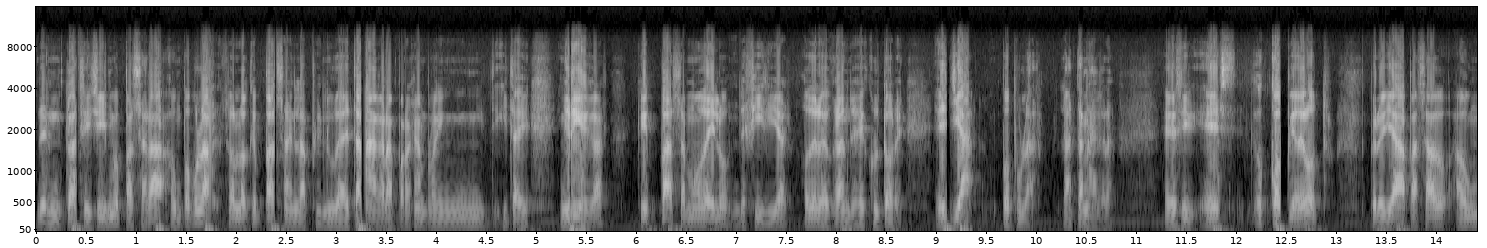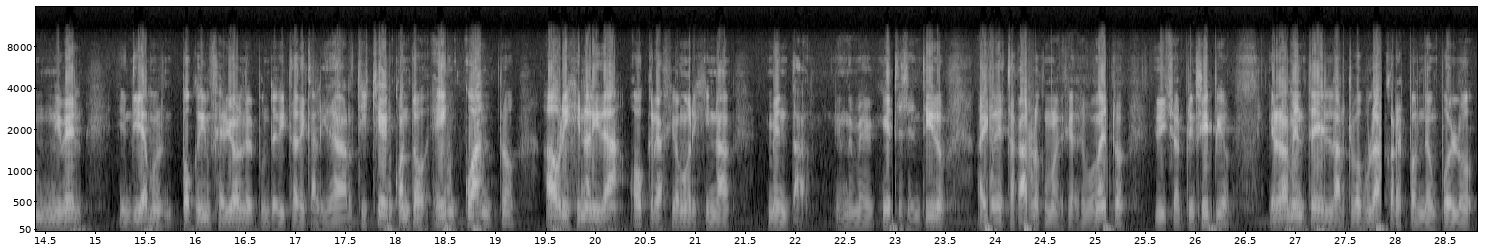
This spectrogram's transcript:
de un clasicismo pasará a un popular. Eso es lo que pasa en las figuras de Tanagra, por ejemplo, en, griegas, que pasa modelos de Fidias o de los grandes escultores. Es ya popular, la Tanagra. Es decir, es copia del otro pero ya ha pasado a un nivel, diríamos, un poco inferior desde el punto de vista de calidad artística en cuanto, en cuanto a originalidad o creación original mental. En este sentido hay que destacarlo, como decía hace un momento, he dicho al principio, que realmente el arte popular corresponde a un pueblo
